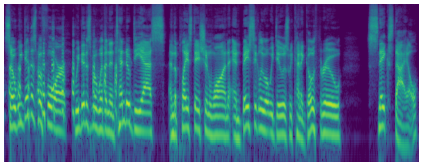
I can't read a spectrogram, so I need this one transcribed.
So we did this before. we did this with a Nintendo DS and the PlayStation One, and basically what we do is we kind of go through snake style.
